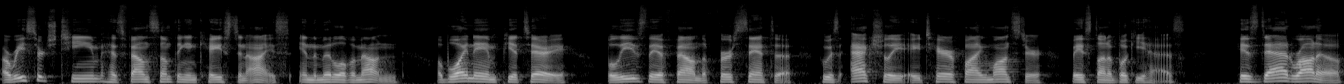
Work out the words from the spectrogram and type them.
A research team has found something encased in ice in the middle of a mountain. A boy named Pietari believes they have found the first Santa, who is actually a terrifying monster based on a book he has. His dad, Rauno,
